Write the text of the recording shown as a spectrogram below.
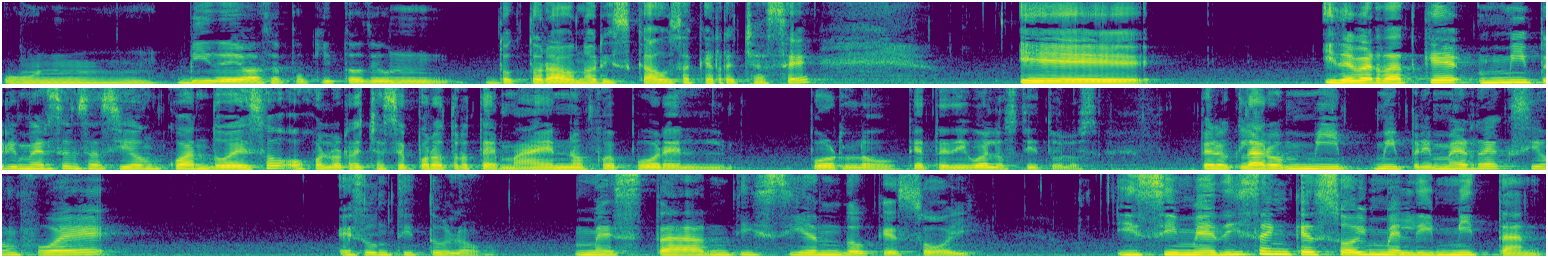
un, video hace poquito de un doctorado honoris causa que rechacé. Eh, y de verdad que mi primer sensación cuando eso, ojo, lo rechacé por otro tema, ¿eh? no fue por, el, por lo que te digo de los títulos. Pero claro, mi, mi primera reacción fue, es un título, me están diciendo que soy. Y si me dicen que soy, me limitan.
